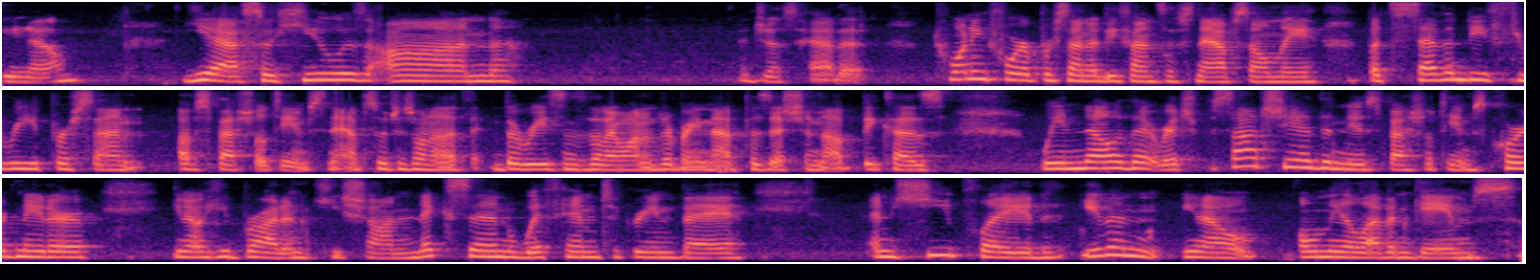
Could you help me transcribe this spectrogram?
you know. Yeah, so he was on. I just had it. 24% of defensive snaps only, but 73% of special team snaps, which is one of the, th- the, reasons that I wanted to bring that position up because we know that Rich Bisaccia, the new special teams coordinator, you know, he brought in Keisean Nixon with him to Green Bay. And he played even, you know, only 11 games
